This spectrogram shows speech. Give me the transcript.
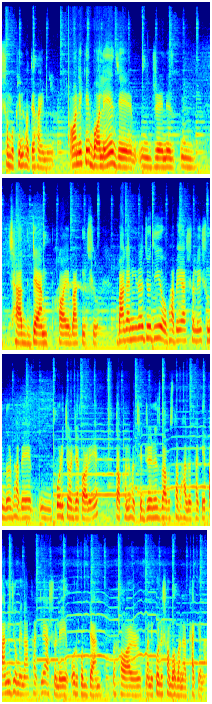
সম্মুখীন হতে হয়নি। অনেকে বলে যে ড্রেনেজ ছাদ ড্যাম্প হয় বা কিছু। বাগানিরা যদি ওভাবে আসলে সুন্দরভাবে পরিচর্যা করে, তখন হচ্ছে ড্রেনেজ ব্যবস্থা ভালো থাকে। পানি জমে না থাকলে আসলে ওরকম ড্যাম্প হওয়ার মানে কোনো সম্ভাবনা থাকে না।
